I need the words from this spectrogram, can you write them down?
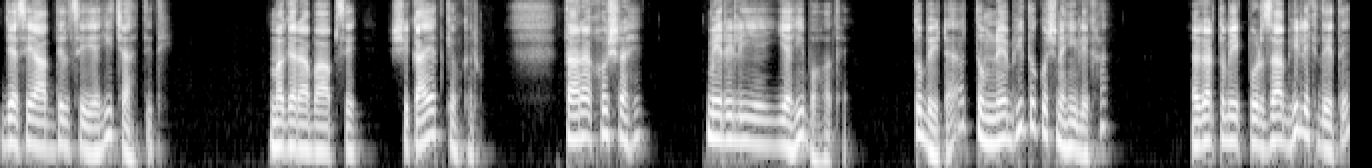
जैसे आप दिल से यही चाहती थी। मगर अब आपसे शिकायत क्यों करूँ? तारा खुश रहे, मेरे लिए यही बहुत है। तो बेटा, तुमने भी तो कुछ नहीं लिखा। अगर तुम एक पुर्जा भी लिख देते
